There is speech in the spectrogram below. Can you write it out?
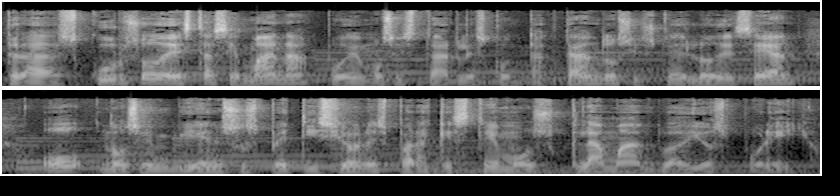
transcurso de esta semana podemos estarles contactando si ustedes lo desean o nos envíen sus peticiones para que estemos clamando a Dios por ello.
